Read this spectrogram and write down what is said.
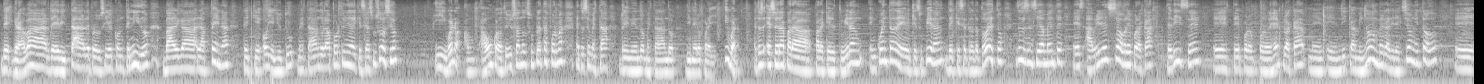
de grabar, de editar, de producir el contenido valga la pena de que, oye, YouTube me está dando la oportunidad de que sea su socio y bueno, aún, cuando estoy usando su plataforma, entonces me está rindiendo, me está dando dinero por allí. Y bueno, entonces eso era para, para que tuvieran en cuenta, de que supieran de qué se trata todo esto. Entonces sencillamente es abrir el sobre, por acá te dice, este, por, ejemplo acá me indica mi nombre, la dirección y todo. Eh,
